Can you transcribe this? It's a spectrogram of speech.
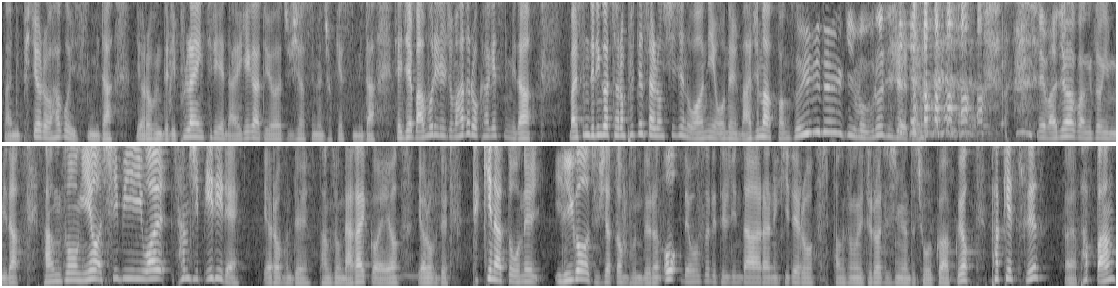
많이 필요로 하고 있습니다. 여러분들이 플라잉 트리의 날개가 되어 주셨으면 좋겠습니다. 자, 이제 마무리를 좀 하도록 하겠습니다. 말씀드린 것처럼 플트살롱 시즌 1이 오늘 마지막 방송입니다. 이렇게 막 울어주셔야 돼요. 네 마지막 방송입니다. 방송이요 12월 31일에 여러분들 방송 나갈 거예요. 여러분들 특히나 또 오늘 읽어 주셨던 분들은 어 내 목소리 들린다라는 기대로 방송을 들어 주시면 더 좋을 것 같고요. 팟캐스트, 어, 팟빵,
